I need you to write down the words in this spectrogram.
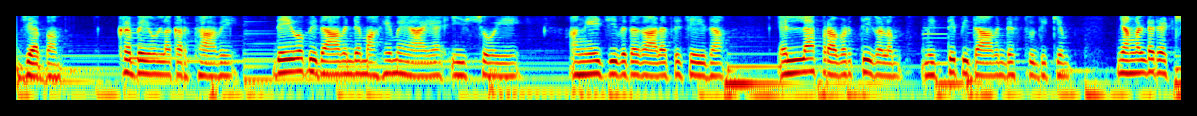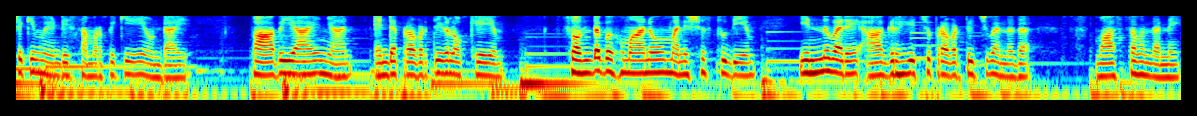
ജപം. കൃപയുള്ള കർത്താവെ ദൈവപിതാവിന്റെ മഹിമയായ ഈശോയെ അങ്ങേ ജീവിതകാലത്ത് ചെയ്ത എല്ലാ പ്രവൃത്തികളും നിത്യപിതാവിന്റെ സ്തുതിക്കും ഞങ്ങളുടെ രക്ഷയ്ക്കും വേണ്ടി സമർപ്പിക്കുകയുണ്ടായി. പാപിയായ ഞാൻ എന്റെ പ്രവൃത്തികളൊക്കെയും സ്വന്ത ബഹുമാനവും മനുഷ്യസ്തുതിയും ഇന്ന് വരെ ആഗ്രഹിച്ചു പ്രവർത്തിച്ചു എന്നത് വാസ്തവം തന്നെ.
